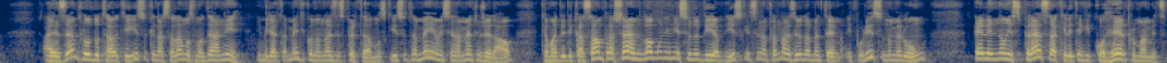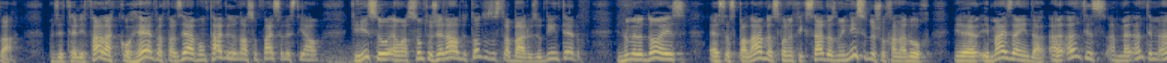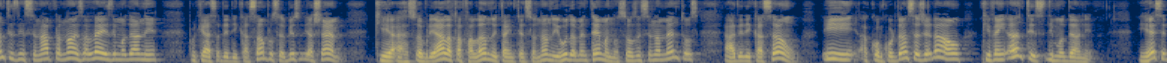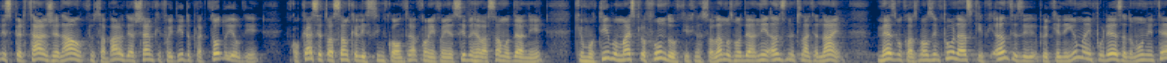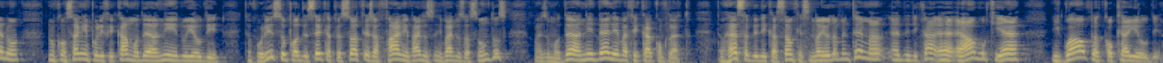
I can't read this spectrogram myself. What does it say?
A exemplo do que isso que nós falamos moderni, imediatamente quando nós despertamos, que isso também é um ensinamento geral, que é uma dedicação para Hashem logo no início do dia. Isso que ensina para nós Yuda Bentema. E por isso, número um, ele não expressa que ele tem que correr para uma mitzvah, mas ele fala correr para fazer a vontade do nosso Pai Celestial, que isso é um assunto geral de todos os trabalhos, o dia inteiro. E número dois, essas palavras foram fixadas no início do Shulchan Aruch, e, e mais ainda, antes, antes, antes de ensinar para nós a lei de Moderni, porque essa dedicação para o serviço de Hashem, que é sobre ela está falando e está intencionando Yehuda Bentema nos seus ensinamentos, a dedicação e a concordância geral que vem antes de Moderni. E esse despertar geral para o trabalho de Hashem que foi dito para todo Yehudi, qualquer situação que ele se encontra, como é conhecido em relação ao Moderni, que o motivo mais profundo que nós falamos Moderni antes de Netlat mesmo com as mãos impuras, que antes de, porque nenhuma impureza do mundo inteiro não consegue purificar Moderni do Yehudi. Então por isso pode ser que a pessoa esteja falha em vários em vários assuntos, mas o Moderni dele vai ficar completo. Então essa dedicação que ensinou Yehuda Bentema é dedicar é, é algo que é igual para qualquer Yehudi.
